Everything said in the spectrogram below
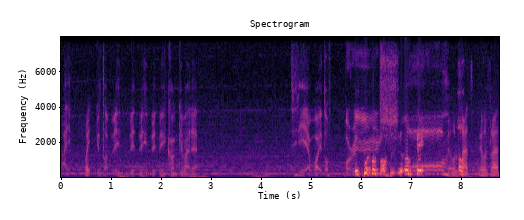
Nei, Oi. gutta, vi, vi, vi, vi, vi kan ikke være tre wide up Åh! Vi holder fred. Vi holder fred.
